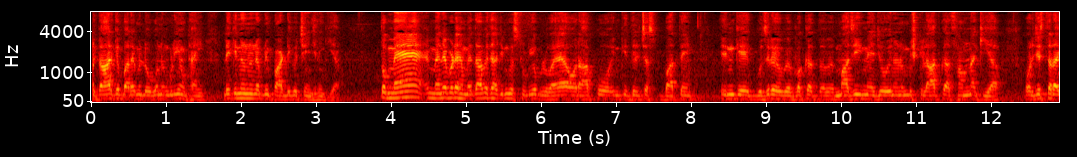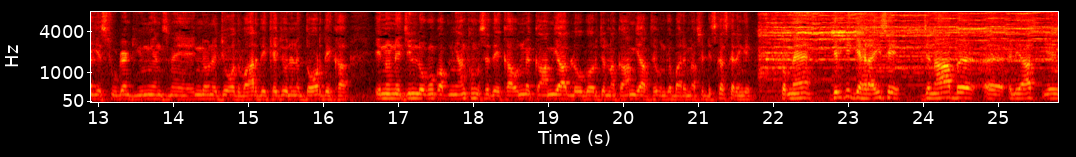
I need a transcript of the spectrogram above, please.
किरदार के बारे में लोगों ने उंगलियाँ उठाई, लेकिन उन्होंने अपनी पार्टी को चेंज नहीं किया। तो मैं, मैंने बड़े हमेदावे थे, आज इनको स्टूडियो बुलवाया और आपको इनकी दिलचस्प बातें, इनके गुजरे हुए वक्त, माजी में जो इन्होंने मुश्किल का सामना किया और जिस तरह ये स्टूडेंट यूनियंस में इन्होंने जो अदवार देखे, जो इन्होंने दौर देखा, इन्होंने जिन लोगों को अपनी आँखों से देखा, उनमें कामयाब लोग और जो नाकामयाब थे, उनके बारे में आपसे डिस्कस करेंगे। तो मैं दिल की गहराई से जनाब इलियास, ये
